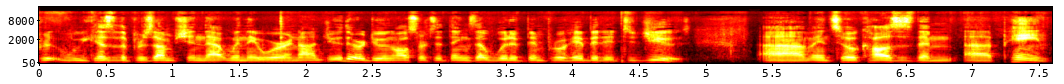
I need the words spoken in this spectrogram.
because of the presumption that when they were a non-Jew, they were doing all sorts of things that would have been prohibited to Jews, um, and so it causes them uh, pain.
